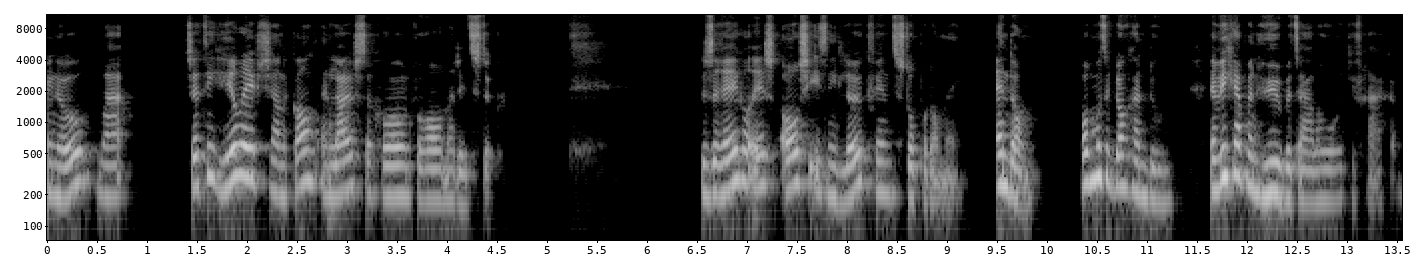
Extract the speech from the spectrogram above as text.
I know, maar zet die heel eventjes aan de kant en luister gewoon vooral naar dit stuk. Dus de regel is, als je iets niet leuk vindt, stop er dan mee. En dan? Wat moet ik dan gaan doen? En wie gaat mijn huur betalen, hoor ik je vragen.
